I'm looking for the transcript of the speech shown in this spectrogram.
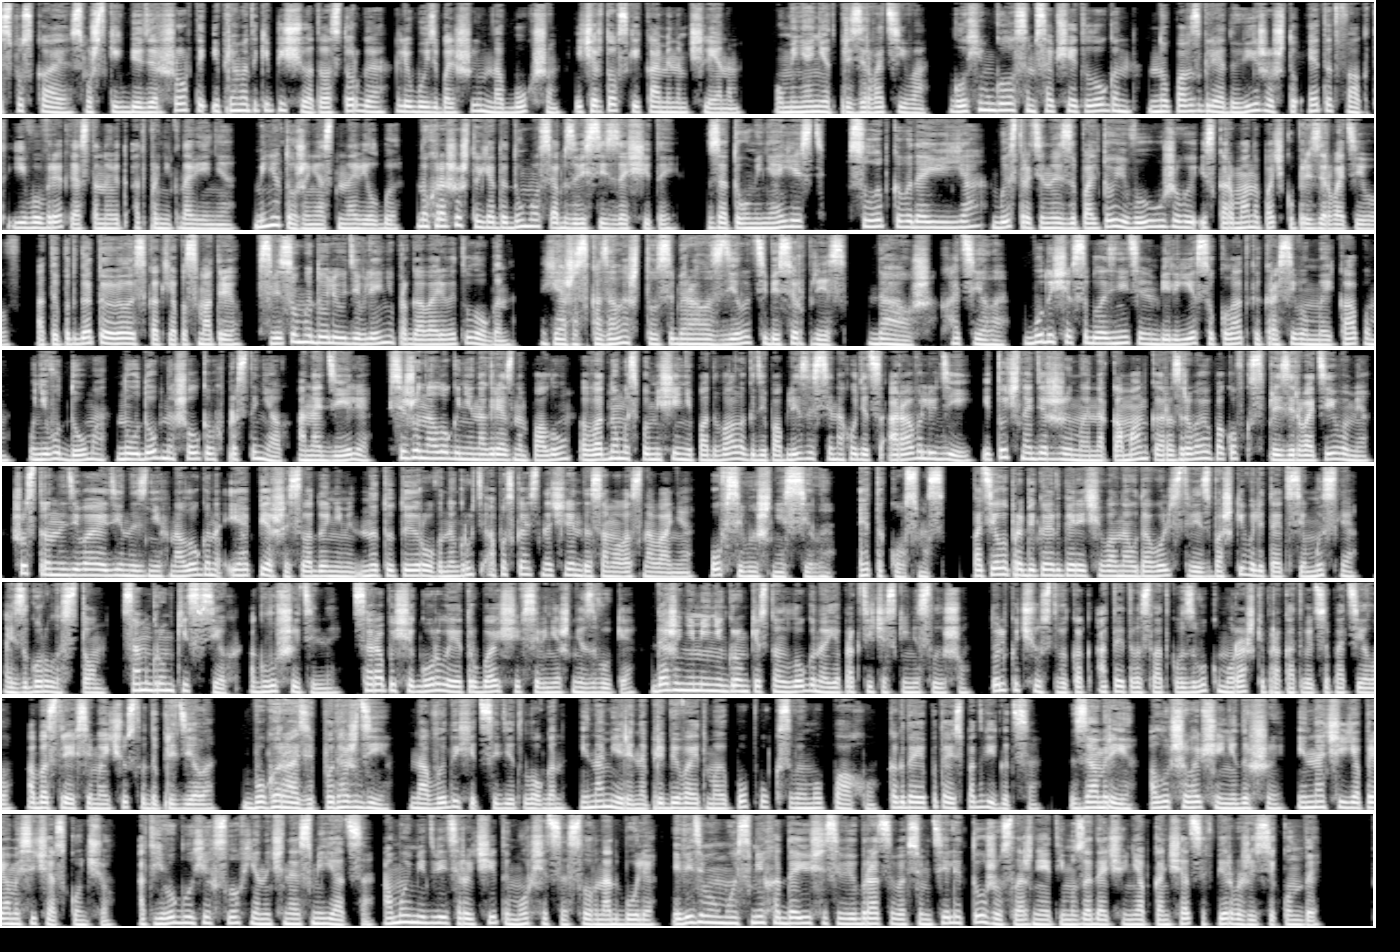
спускаю с мужских бедер шорты и прямо-таки пищу от восторга, любуясь большим, набухшим и чертовски каменным членом. «У меня нет презерватива», — глухим голосом сообщает Логан, но по взгляду вижу, что этот факт его вряд ли остановит от проникновения. Меня тоже не остановил бы, но хорошо, что я додумался обзавестись защитой. Зато у меня есть с улыбкой выдаю я, быстро тянусь за пальто и выуживаю из кармана пачку презервативов. «А ты подготовилась, как я посмотрю». С весомой долей удивления проговаривает Логан. «Я же сказала, что собиралась сделать тебе сюрприз. Да уж, хотела. Будучи в соблазнительном белье с укладкой красивым мейкапом, у него дома, на удобных шелковых простынях, а на деле сижу на логане на грязном полу в одном из помещений подвала, где поблизости находится орава людей, и точно одержимая наркоманка, разрываю упаковку с презервативами, шустро надевая один из них на логана и, опершись ладонями на татуированную грудь, опускаясь на член до самого основания. О, Всевышние силы! Это космос. По телу пробегает горячая волна удовольствия, из башки вылетают все мысли, а из горла стон. Самый громкий из всех, оглушительный, царапающий горло и отрубающий все внешние звуки. Даже не менее громкий стон Логана я практически не слышу. Только чувствую, как от этого сладкого звука мурашки прокатываются по телу, обостряя все мои чувства до предела. «Бога ради, подожди!» На выдохе сидит Логан и намеренно прибивает мою попу к своему паху, когда я пытаюсь подвигаться. «Замри, а лучше вообще не дыши, иначе я прямо сейчас кончу». От его глухих слов я начинаю смеяться, а мой медведь рычит и морщится, словно от боли. И, видимо, мой смех, отдающийся вибрации во всем теле, тоже усложняет ему задачу не обкончаться в первые же секунды.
